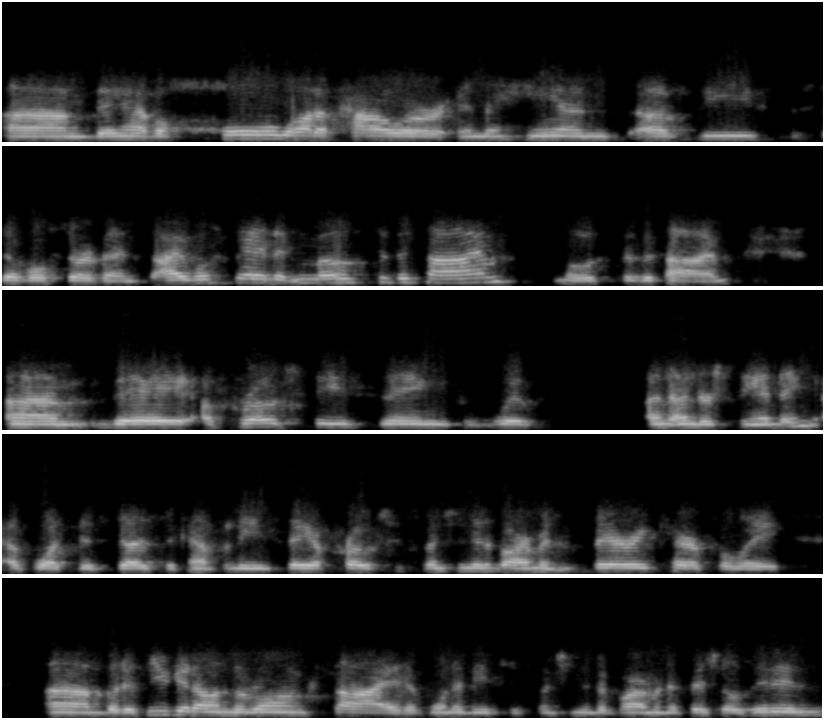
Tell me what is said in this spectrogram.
Um, they have a whole lot of power in the hands of these civil servants. I will say that most of the time, most of the time. Um, they approach these things with an understanding of what this does to companies. They approach suspension and debarment very carefully. Um, but if you get on the wrong side of one of these suspension and debarment officials, it is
